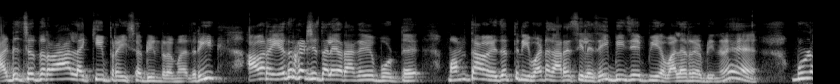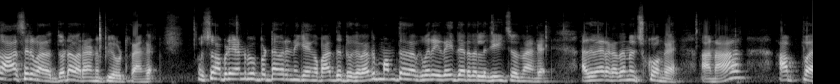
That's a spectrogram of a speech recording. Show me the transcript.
அடிச்சதுரா லக்கி பிரைஸ் அப்படின்ற மாதிரி அவரை எதிர்க்கட்சி தலைவராகவே போட்டு மம்தாவை எதிர்த்து நீ பாட்டுக்கு அரசியலை செய் பிஜேபியை வளரு அப்படின்னு முழு ஆசீர்வாதத்தோடு அவரை அனுப்பி விட்டுறாங்க. ஸோ அப்படி அனுப்பப்பட்டவர் இன்றைக்கி அங்கே பார்த்துட்டு இருக்கிறாரு மம்தா அதற்கு வேறு இடைத்தேர்தலில் ஜெயிச்சு வந்தாங்க. அது வேறு கதைன்னு வச்சுக்கோங்க. ஆனால் அப்போ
